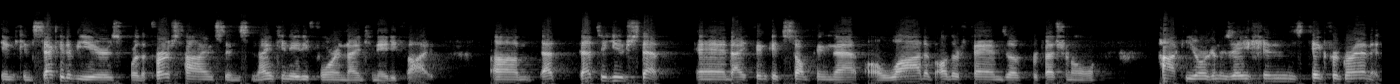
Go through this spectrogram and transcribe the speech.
in consecutive years for the first time since 1984 and 1985. Um, that that's a huge step, and I think it's something that a lot of other fans of professional hockey organizations take for granted.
